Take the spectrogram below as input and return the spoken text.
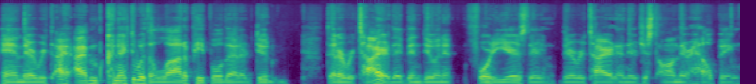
and they're. Re- I, I'm connected with a lot of people that are did that are retired. They've been doing it 40 years. They they're retired and they're just on there helping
